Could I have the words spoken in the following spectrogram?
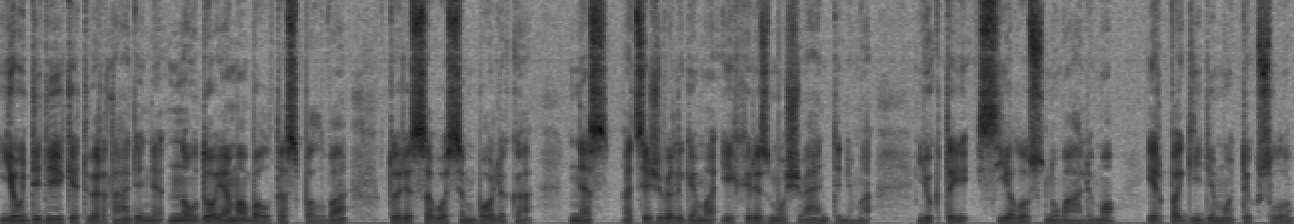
Jau didįjį ketvirtadienį naudojama balta spalva turi savo simboliką, nes atsižvelgiama į chrizmo šventinimą, juk tai sielos nuvalimo ir pagydymo tikslu,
